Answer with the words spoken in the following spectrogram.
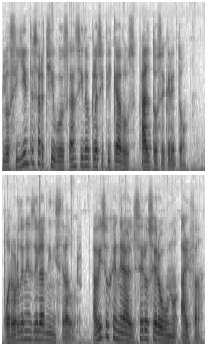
Los siguientes archivos han sido clasificados alto secreto por órdenes del administrador. Aviso general 001 alfa.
